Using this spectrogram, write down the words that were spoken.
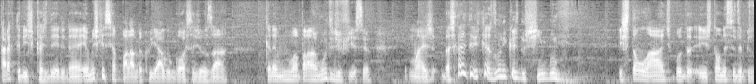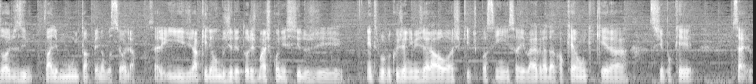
características dele, né? Eu me esqueci a palavra que o Iago gosta de usar, que é uma palavra muito difícil. Mas das características únicas do Shimbo estão lá, tipo, estão nesses episódios e vale muito a pena você olhar. Sério. E já que ele é um dos diretores mais conhecidos de entre o público de anime em geral, eu acho que, tipo assim, isso aí vai agradar qualquer um que queira assistir, porque, sério,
